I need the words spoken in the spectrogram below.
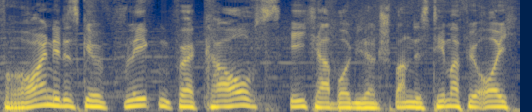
Freunde des gepflegten Verkaufs, ich habe heute wieder ein spannendes Thema für euch.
